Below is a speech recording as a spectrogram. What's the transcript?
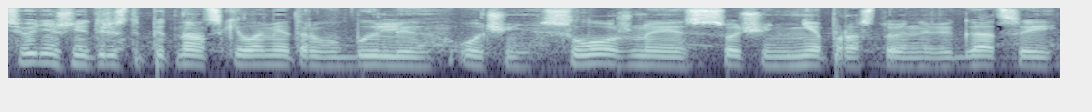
Сегодняшние 315 километров были очень сложные, с очень непростой навигацией.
